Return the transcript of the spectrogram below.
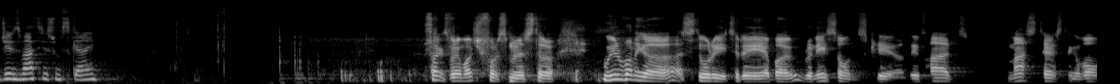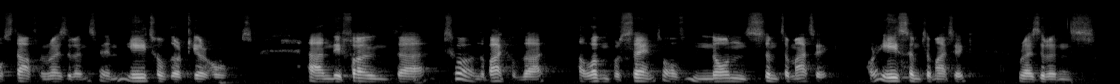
James Matthews from Sky. Thanks very much, First Minister. We're running a, a, story today about Renaissance Care. They've had mass testing of all staff and residents in eight of their care homes. And they found that, on the back of that, 11% of non-symptomatic or asymptomatic residents,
